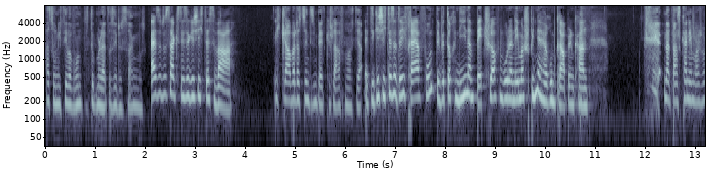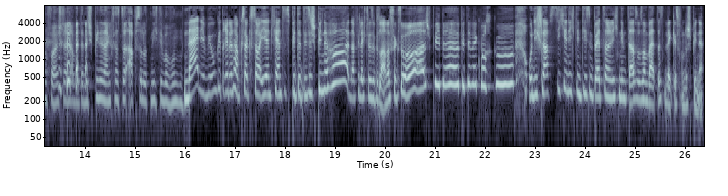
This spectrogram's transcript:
hast du nicht überwunden. Es tut mir leid, dass ich das sagen muss. Also du sagst, diese Geschichte ist wahr. Ich glaube, dass du in diesem Bett geschlafen hast, ja. Die Geschichte ist natürlich frei erfunden. Die wird doch nie in einem Bett schlafen, wo daneben eine Spinne herumkrabbeln kann. Na, das kann ich mir schon vorstellen, aber deine Spinnenangst hast du absolut nicht überwunden. Nein, ich habe mich umgedreht und habe gesagt, so, ihr entfernt jetzt bitte diese Spinne. Ha. Na, vielleicht habe ich ein bisschen anders gesagt, so, oh, Spinne, bitte wegmachen. oh. Und ich schlafe sicher nicht in diesem Bett, sondern ich nehme das, was am weitesten weg ist von der Spinne.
